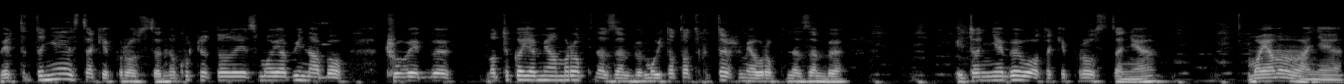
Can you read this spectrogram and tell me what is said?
Wiesz, to, to nie jest takie proste. No kurczę, to jest moja wina, bo człowiek by. No tylko ja miałam ropne zęby. Mój tata też miał ropne zęby. I to nie było takie proste, nie? Moja mama nie.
